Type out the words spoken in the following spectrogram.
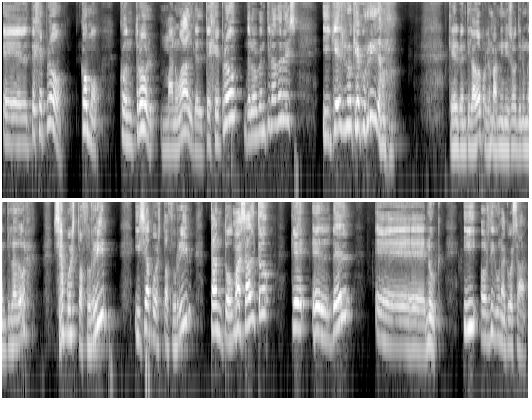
el TG Pro como control manual del TG Pro de los ventiladores. ¿Y qué es lo que ha ocurrido? Que el ventilador, porque el Mac Mini solo tiene un ventilador, se ha puesto a zurrir y se ha puesto a zurrir tanto más alto que el del eh, NUC. Y os digo una cosa,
